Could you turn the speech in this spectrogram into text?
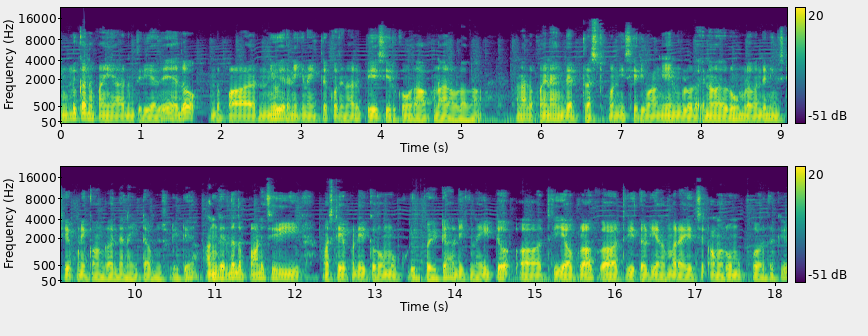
எங்களுக்கு அந்த பையன் யாருன்னு தெரியாது. ஏதோ இந்த பா நியூ இயர் அன்னைக்கு நைட்டில் கொஞ்ச நேரம் பேசியிருக்கோம். ஒரு ஹாஃப் அன் ஹவர் அவ்வளோதான் ஆனால் அந்த பையனை எங்களை ட்ரஸ்ட் பண்ணி சரி வாங்க எங்களோட என்னோட ரூமில் வந்து நீங்கள் ஸ்டே பண்ணிக்கோங்க இந்த நைட்டு அப்படின்னு சொல்லிட்டு அங்கேருந்து அந்த பாண்டிச்சேரி அவன் ஸ்டே பண்ணியிருக்க ரூமுக்கு கூட்டிகிட்டு போயிட்டு அன்றைக்கி night three o'clock three thirty அந்த மாதிரி ஆயிடுச்சு அவன் ரூமுக்கு போகிறதுக்கு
